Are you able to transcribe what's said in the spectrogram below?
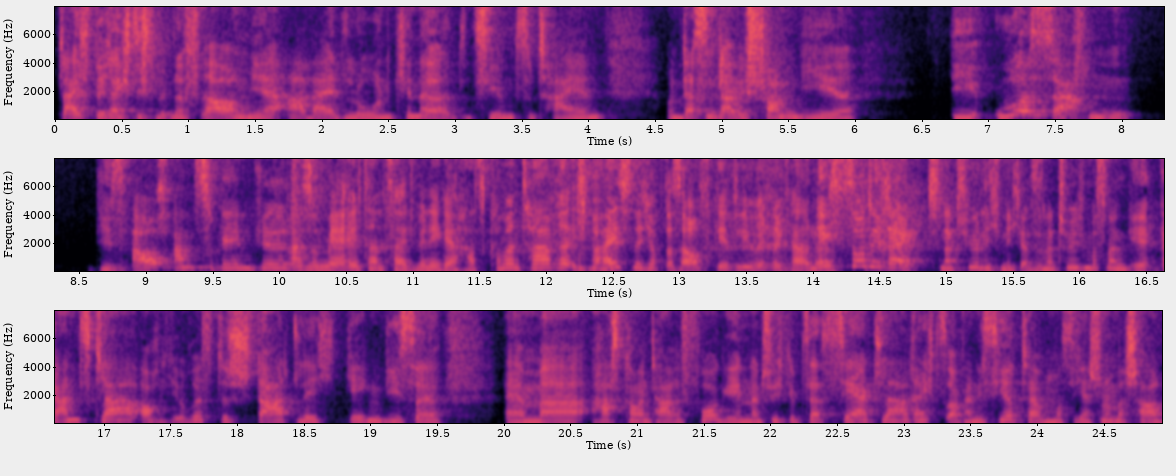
gleichberechtigt mit einer Frau mir Arbeit, Lohn, Kindererziehung zu teilen. Und das sind, glaube ich, schon die, die Ursachen die es auch anzugehen gilt. Also mehr Elternzeit, weniger Hasskommentare. Ich weiß nicht, ob das aufgeht, liebe Ricarda. Nicht so direkt, natürlich nicht. Also natürlich muss man ganz klar auch juristisch, staatlich gegen diese ähm, Hasskommentare vorgehen. Natürlich gibt es ja sehr klar rechtsorganisierte, aber man muss sich ja schon immer schauen,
